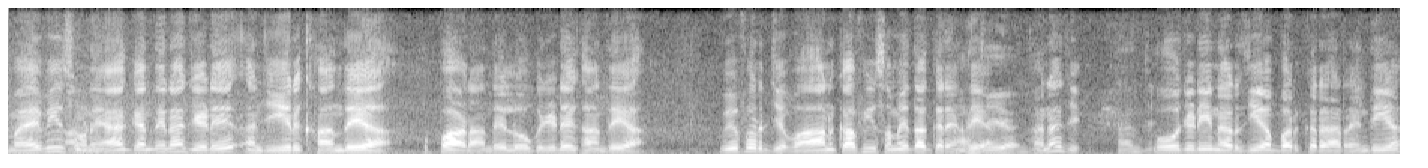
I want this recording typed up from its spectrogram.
ਮੈਂ ਵੀ ਸੁਣਿਆ ਕਹਿੰਦੇ ਨਾ ਜਿਹੜੇ ਅੰਜੀਰ ਖਾਂਦੇ ਆ ਉਹ ਪਹਾੜਾਂ ਦੇ ਲੋਕ ਜਿਹੜੇ ਖਾਂਦੇ ਆ ਵੀ ਫਿਰ ਜਵਾਨ ਕਾਫੀ ਸਮੇਂ ਤੱਕ ਰਹਿੰਦੇ ਆ ਹਾਂਜੀ। ਹਨਾ ਜੀ? ਉਹ ਜਿਹੜੀ એનર્ਜੀ ਆ ਬਰਕਰਾਰ ਰਹਿੰਦੀ ਆ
